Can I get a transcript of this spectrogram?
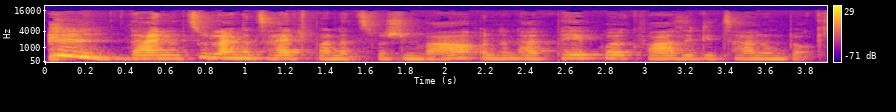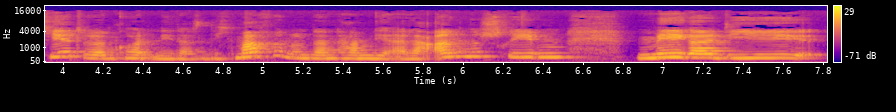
da eine zu lange Zeitspanne zwischen war und dann hat PayPal quasi die Zahlung blockiert und dann konnten die das nicht machen und dann haben die alle angeschrieben, mega die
